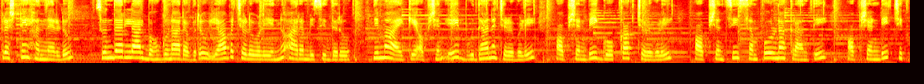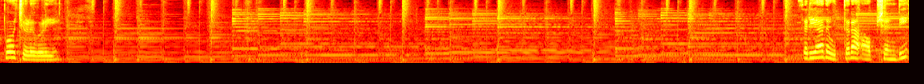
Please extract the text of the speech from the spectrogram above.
ಪ್ರಶ್ನೆ ಹನ್ನೆರಡು, ಸುಂದರ್ಲಾಲ್ ಬಹುಗುಣರವರು ಯಾವ ಚಳುವಳಿಯನ್ನು ಆರಂಭಿಸಿದ್ದರು? ನಿಮ್ಮ ಆಯ್ಕೆ ಆಪ್ಷನ್ ಎ ಭೂದಾನ ಚಳುವಳಿ ಆಪ್ಷನ್ ಬಿ ಗೋಕಾಕ್ ಚಳುವಳಿ ಆಪ್ಷನ್ ಸಿ ಸಂಪೂರ್ಣ ಕ್ರಾಂತಿ ಆಪ್ಷನ್ ಡಿ ಚಿಕ್ಪೋ ಚಳುವಳಿ. ಸರಿಯಾದ ಉತ್ತರ ಆಪ್ಷನ್ ಡಿ,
